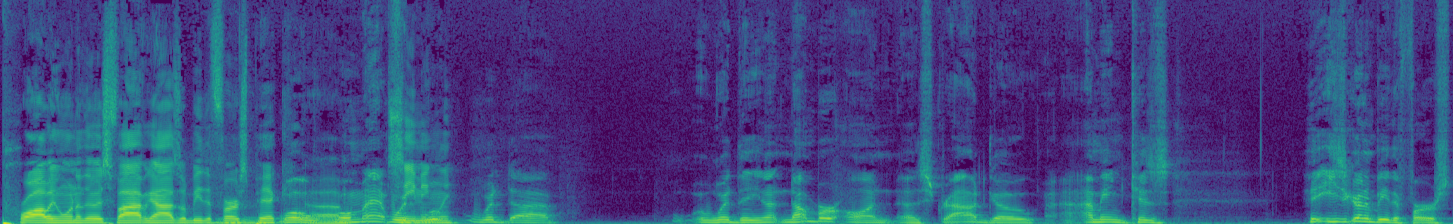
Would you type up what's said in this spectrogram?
probably one of those five guys will be the first pick. Well, well, Matt, would, seemingly. would would, uh, would the number on uh, Stroud go? I mean, because he's going to be the first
